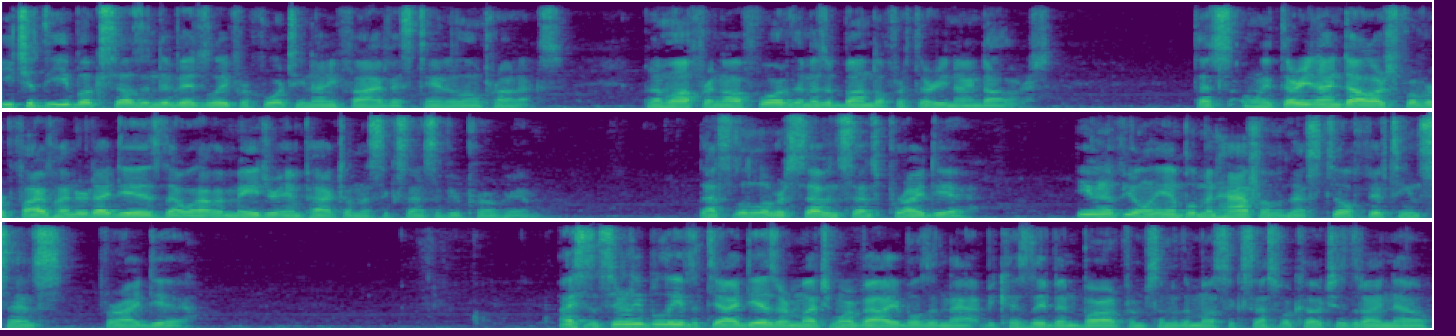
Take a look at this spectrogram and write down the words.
Each of the ebooks sells individually for $14.95 as standalone products, but I'm offering all four of them as a bundle for $39. That's only $39 for over 500 ideas that will have a major impact on the success of your program. That's a little over 7 cents per idea. Even if you only implement half of them, that's still 15 cents per idea. I sincerely believe that the ideas are much more valuable than that because they've been borrowed from some of the most successful coaches that I know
